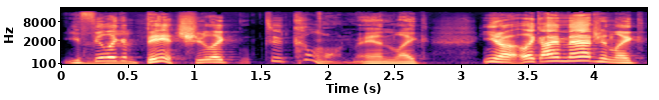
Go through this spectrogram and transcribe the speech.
You feel like a Mm-hmm. bitch. You're like, dude, come on, man. Like, you know, like I imagine like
